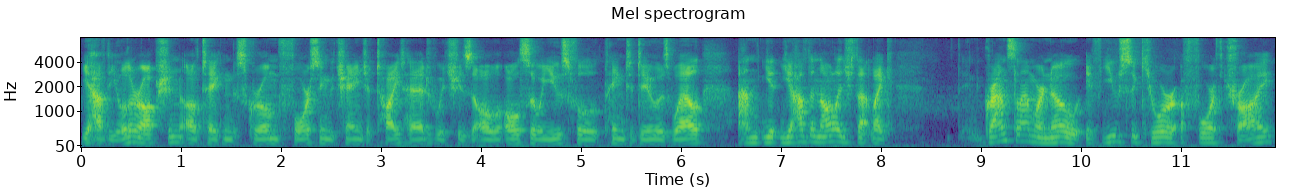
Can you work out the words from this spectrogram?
You have the other option of taking the scrum, forcing the change at tight head, which is also a useful thing to do as well. And you, you have the knowledge that like Grand Slam or no, if you secure a fourth try,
